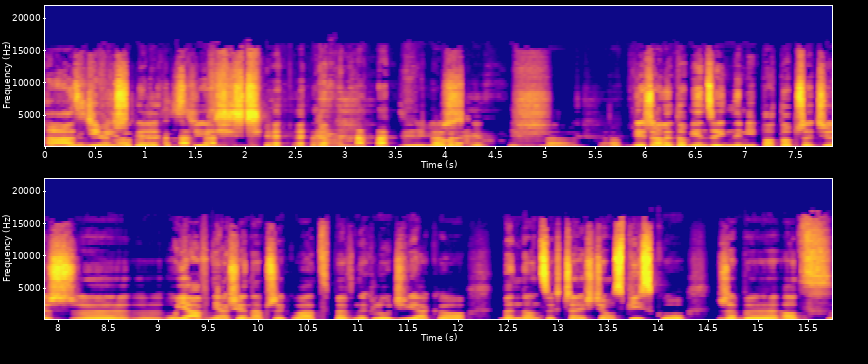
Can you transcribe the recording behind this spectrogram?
A, zdziwisz się, zdziwisz się. Zdziwisz Dobra. się. No, Wiesz, ale to między innymi po to przecież e, ujawnia się na przykład pewnych ludzi jako będących częścią spisku, żeby od e,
